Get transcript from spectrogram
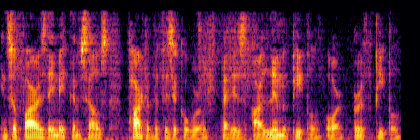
in so far as they make themselves part of the physical world, that is, our limb people or earth people.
